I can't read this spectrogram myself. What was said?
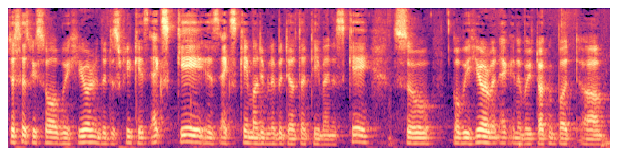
just as we saw over here in the discrete case, xk is xk multiplied by delta t minus k. So over here, when know, we're talking about um,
